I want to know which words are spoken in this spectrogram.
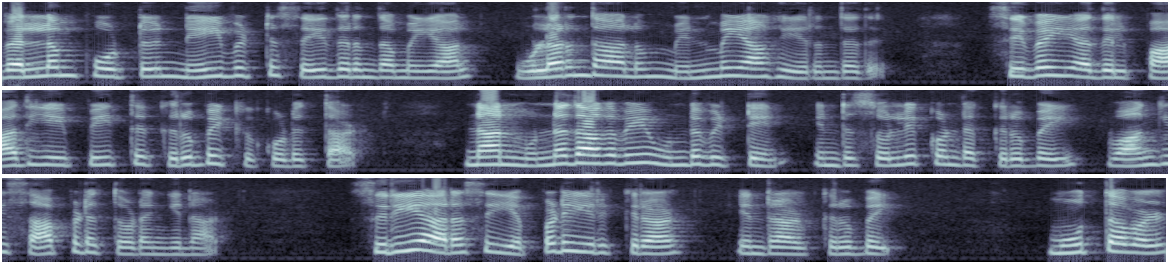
வெல்லம் போட்டு நெய் விட்டு செய்திருந்தமையால் உலர்ந்தாலும் மென்மையாக இருந்தது. சிவை அதில் பாதியை பீய்த்து கிருபைக்கு கொடுத்தாள். நான் முன்னதாகவே உண்டுவிட்டேன் என்று சொல்லிக்கொண்ட கிருபை வாங்கி சாப்பிடத் தொடங்கினாள். சிறிய அரசி எப்படி இருக்கிறாள்? என்றாள் கிருபை. மூத்தவள்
